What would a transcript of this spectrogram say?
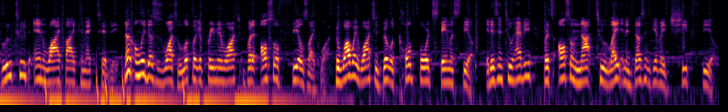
Bluetooth and Wi-Fi connectivity. Not only does this watch look like a premium watch, but it also feels like one. The Huawei watch is built with cold forged stainless steel. It isn't too heavy, but it's also not too light and it doesn't give a cheap feel.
